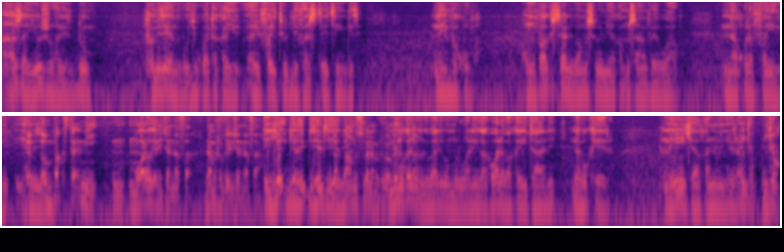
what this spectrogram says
as i usually do. Famire yange bwogikwatako I, fight you devastating it. Nimbakuba omupakistani bamusiba emyaka musanvu ewaabwe. Nakola fayini omupakistani m- muwala we yali kyanafa namatovu yali kyanafa Ba- bamusiba namatovu ne mukazi wange baali bamulwali nga akawala bakayitaani nabukeera. Naye nkyakanonyera kalikendo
